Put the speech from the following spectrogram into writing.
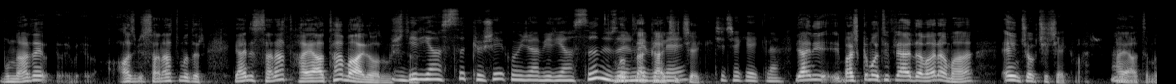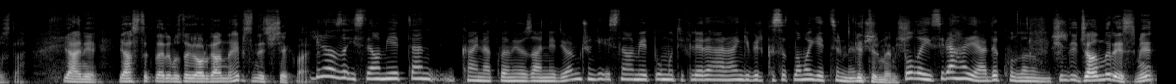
Bunlar da e, az bir sanat mıdır? Yani sanat hayata mal olmuştur. Bir yastık köşeye koyacağı bir yastığın üzerine Mutlaka bile çiçek. çiçek ekler. Yani başka motifler de var ama en çok çiçek var hayatımızda. Yani yastıklarımızda, yorganla hepsinde çiçek var. Biraz da İslamiyet'ten kaynaklanıyor zannediyorum. Çünkü İslamiyet bu motiflere herhangi bir kısıtlama getirmemiş. Getirmemiş. Dolayısıyla her yerde kullanılmış. Şimdi canlı resmi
